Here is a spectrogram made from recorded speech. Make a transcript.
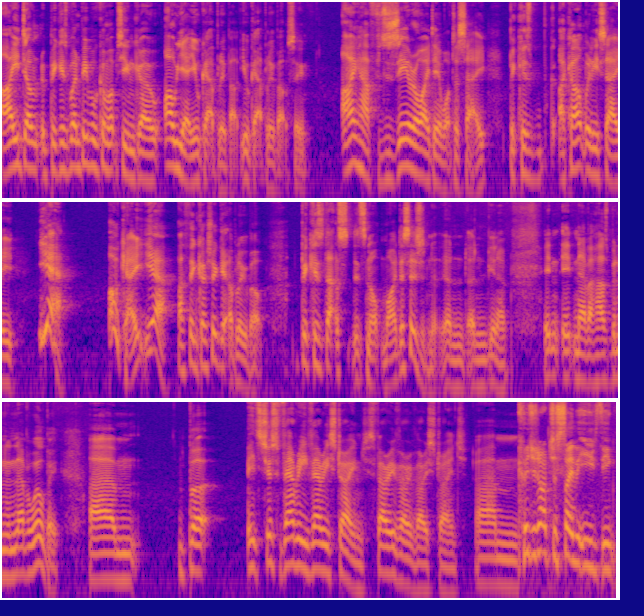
I don't because when people come up to you and go, "Oh yeah, you'll get a blue belt. You'll get a blue belt soon." I have zero idea what to say because I can't really say, "Yeah, okay, yeah, I think I should get a blue belt." Because that's it's not my decision, and and you know, it it never has been and never will be. Um, but it's just very very strange. It's very very very strange. Um, could you not just say that you think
